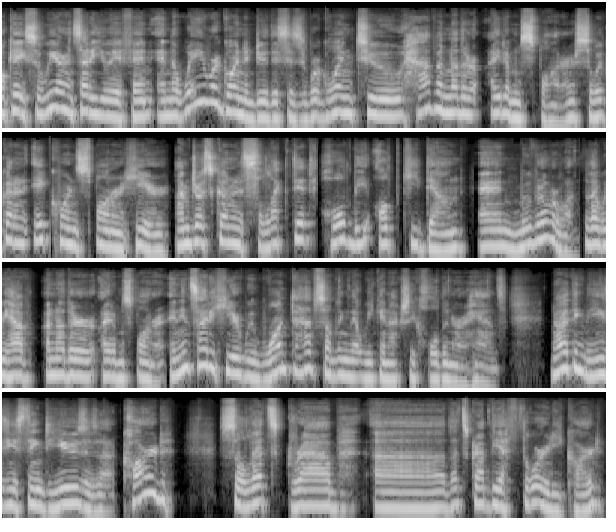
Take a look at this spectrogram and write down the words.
Okay, so we are inside of UEFN, and the way we're going to do this is we're going to have another item spawner. So we've got an acorn spawner here. I'm just going to select it, hold the Alt key down, and move it over one so that we have another item spawner. And inside of here, we want to have something that we can actually hold in our hands. Now, I think the easiest thing to use is a card. So let's grab, uh, let's grab the authority card.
